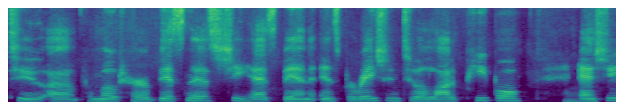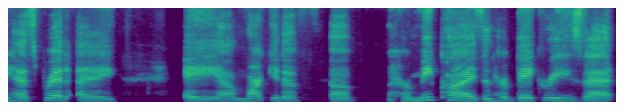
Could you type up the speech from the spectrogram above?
to um, promote her business. She has been an inspiration to a lot of people, mm. and she has spread a a uh, market of of her meat pies and her bakeries that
